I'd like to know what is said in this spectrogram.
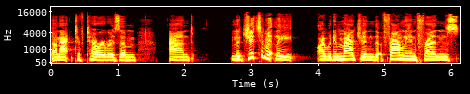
an act of terrorism, and legitimately, I would imagine that family and friends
